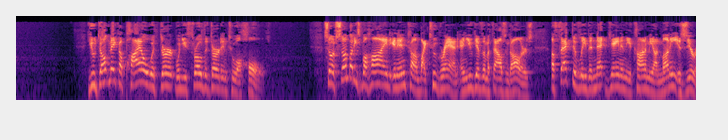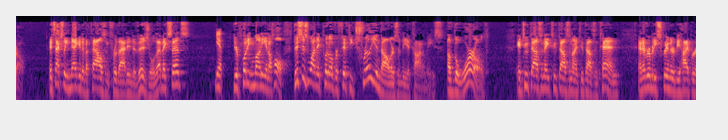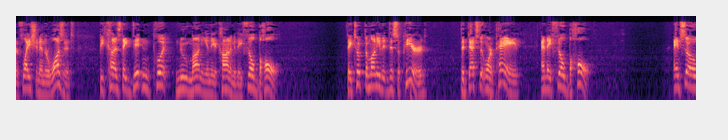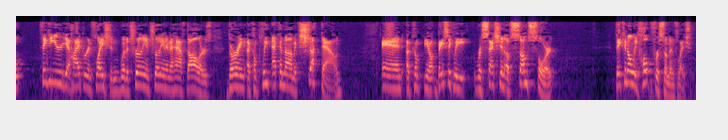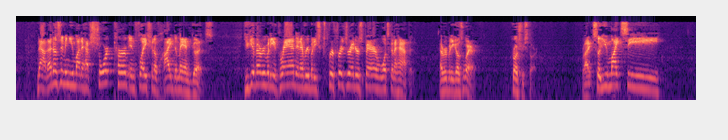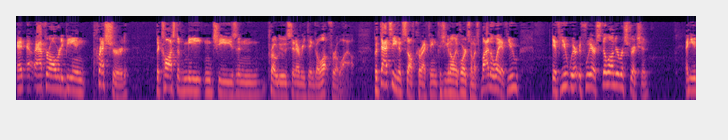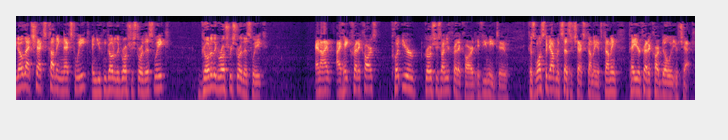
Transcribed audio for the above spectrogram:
You don't make a pile with dirt when you throw the dirt into a hole. So if somebody's behind in income by two grand and you give them a thousand dollars, effectively the net gain in the economy on money is zero. It's actually negative a thousand for that individual. That makes sense? Yep. You're putting money in a hole. This is why they put over $50 trillion in the economies of the world in 2008, 2009, 2010, and everybody screamed there'd be hyperinflation, and there wasn't because they didn't put new money in the economy. They filled the hole. They took the money that disappeared, the debts that weren't paid, and they filled the hole. And so, thinking you're going to get hyperinflation with a trillion, trillion and a half dollars during a complete economic shutdown and a, you know, basically recession of some sort, they can only hope for some inflation Now, that doesn't mean you might have short term inflation of high demand goods. You give everybody a grand and everybody's refrigerator's bare, what's going to happen? Everybody goes where? Grocery store. Right? So you might see, and after already being pressured, the cost of meat and cheese and produce and everything go up for a while. But that's even self-correcting because you can only hoard so much. By the way, if you, if you, we're, if we are still under restriction, and you know that check's coming next week, and you can go to the grocery store this week, go to the grocery store this week, and I, I hate credit cards. Put your groceries on your credit card if you need to, because once the government says the check's coming, it's coming. Pay your credit card bill with your check.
